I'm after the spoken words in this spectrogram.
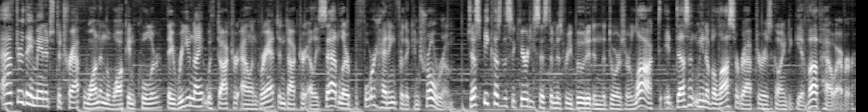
After they manage to trap one in the walk in cooler, they reunite with Dr. Alan Grant and Dr. Ellie Sattler before heading for the control room. Just because the security system is rebooted and the doors are locked, it doesn't mean a velociraptor is going to give up, however.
